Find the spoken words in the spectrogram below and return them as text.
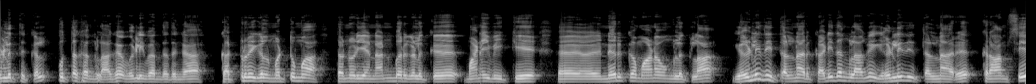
எழுத்துக்கள் புத்தகங்களாக வெளிவந்ததுங்க. கட்டுரைகள் மட்டுமா தன்னுடைய நண்பர்களுக்கு மனைவிக்கு நெருக்கமானவங்களுக்கெல்லாம் எழுதி தள்ளினார் கடிதங்களாக எழுதி தள்ளினார் கிராம்சி.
